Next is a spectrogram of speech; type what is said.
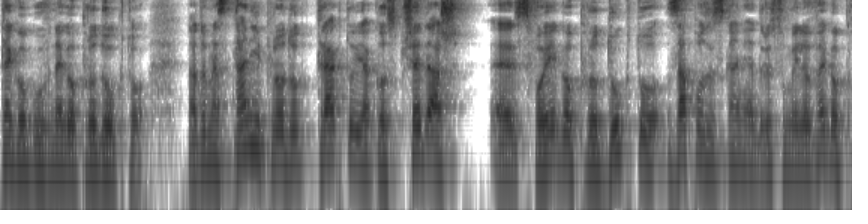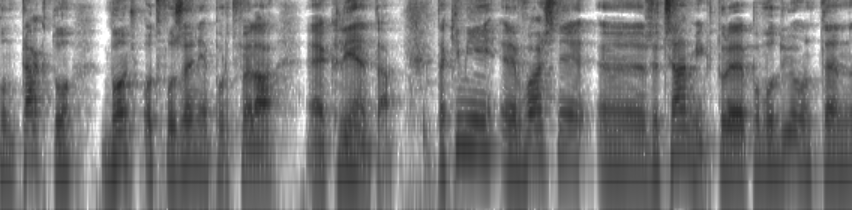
tego głównego produktu. Natomiast tani produkt traktuj jako sprzedaż swojego produktu za pozyskanie adresu mailowego, kontaktu bądź otworzenie portfela e, klienta. Takimi e, właśnie rzeczami, które powodują ten,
